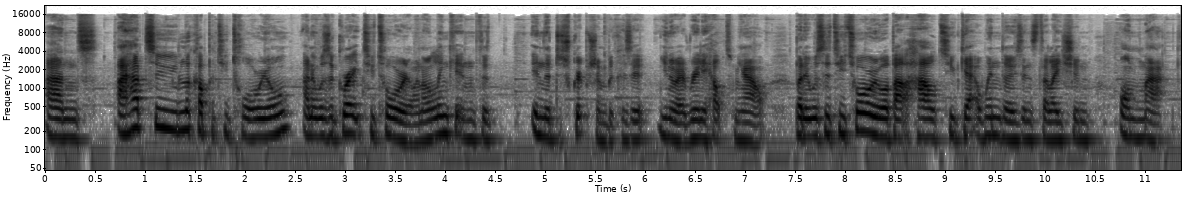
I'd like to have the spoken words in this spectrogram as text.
And I had to look up a tutorial, and it was a great tutorial, and I'll link it in the in the description because it you know it really helped me out. But it was a tutorial about how to get a Windows installation on Mac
